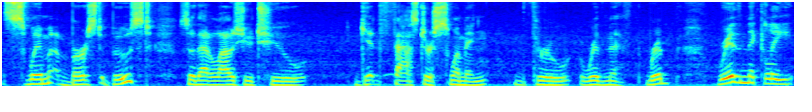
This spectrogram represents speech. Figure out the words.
swim burst boost, so that allows you to get faster swimming through rhythmic, rhyth, rhythmically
